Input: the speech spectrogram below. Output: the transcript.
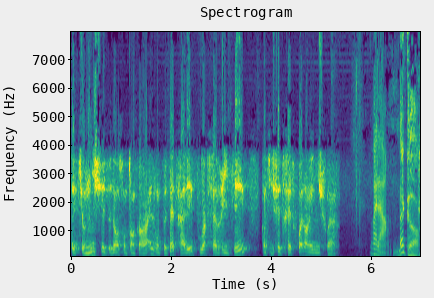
celles qui ont niché dedans, sont encore là, elles vont peut-être aller pouvoir s'abriter quand il fait très froid dans les nichoirs. Voilà, D'accord.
